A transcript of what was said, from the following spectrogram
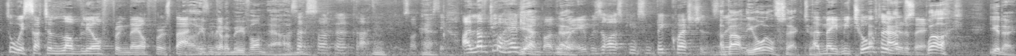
It's always such a lovely offering they offer us back. I think we've got to move on now. Is that sarc- I think it was hmm. sarcastic. Yeah. I loved your headline, yeah, by the no. way. It was asking some big questions. About the oil sector. It made me chortle a little bit. Well, you know,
